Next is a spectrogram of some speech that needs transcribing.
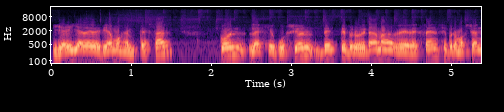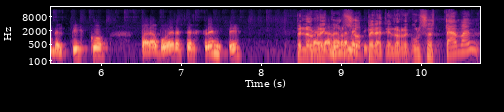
Y ahí ya deberíamos empezar con la ejecución de este programa de defensa y promoción del pisco para poder hacer frente. Pero los recursos, espérate, los recursos estaban.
